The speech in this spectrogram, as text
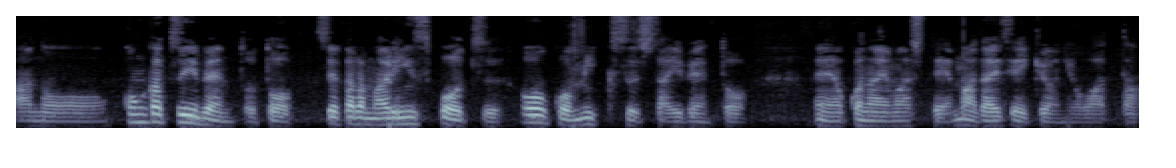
あ、あの、婚活イベントと、それからマリンスポーツをこうミックスしたイベント、えー、行いまして、まあ、大盛況に終わった、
